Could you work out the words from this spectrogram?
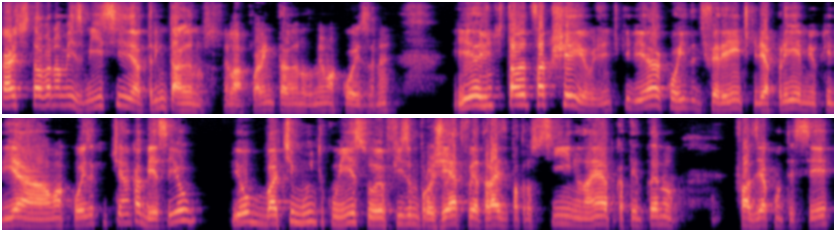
O kart estava na mesmice há 30 anos, sei lá, 40 anos, a mesma coisa, né? E a gente estava de saco cheio, a gente queria corrida diferente, queria prêmio, queria uma coisa que tinha na cabeça. E eu eu bati muito com isso. Eu fiz um projeto, fui atrás de patrocínio na época, tentando fazer acontecer.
